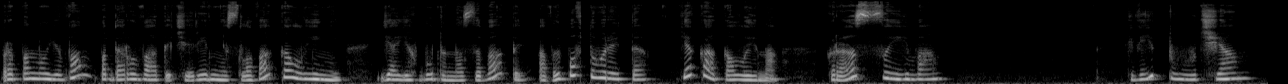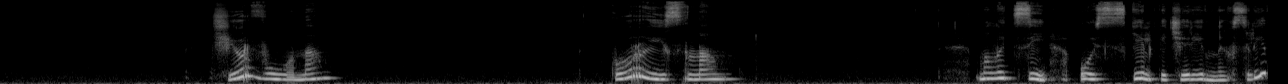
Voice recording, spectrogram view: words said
пропоную вам подарувати чарівні слова калині. Я їх буду називати, а ви повторюйте. Яка калина? Красива, квітуча, червона, корисна. Молодці, ось скільки чарівних слів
